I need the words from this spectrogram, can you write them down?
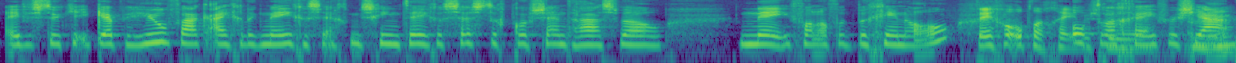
even een stukje, ik heb heel vaak eigenlijk nee gezegd. Misschien tegen 60% haast wel nee vanaf het begin al. Tegen opdrachtgevers. Opdrachtgevers, ja.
